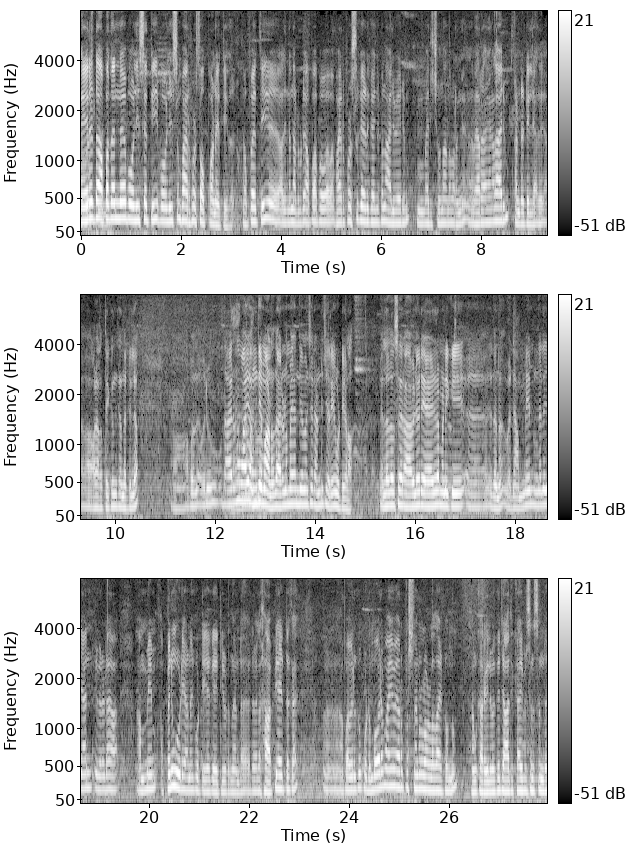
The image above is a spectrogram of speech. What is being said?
നേരിട്ട് അപ്പം തന്നെ പോലീസ് എത്തി. പോലീസും ഫയർഫോഴ്സും ഒപ്പമാണ് എത്തിയത്. അപ്പോൾ എത്തി അതിന്റെ നടപടി. അപ്പോൾ അപ്പോൾ ഫയർഫോഴ്സ് കയറി കഴിഞ്ഞപ്പോൾ നാലുപേരും മരിച്ചു എന്നാണ് പറഞ്ഞ്. വേറെ ഞങ്ങളാരും കണ്ടിട്ടില്ല. അത് അകത്തേക്കൊന്നും ചെന്നിട്ടില്ല. അപ്പോൾ ഒരു ദാരുണമായ അന്ത്യമാണ്. ദാരുണമായ അന്ത്യം എന്ന് വെച്ചാൽ രണ്ട് ചെറിയ കുട്ടികളാണ്. എല്ലാ ദിവസവും രാവിലെ ഒരു ഏഴര മണിക്ക് ഇതാണ്. പിന്നെ അമ്മയും ഇന്നലെ ഞാൻ ഇവരുടെ അമ്മയും അപ്പനും കൂടിയാണ് കുട്ടിയെ കയറ്റി വിടുന്നുണ്ട്. അവർ വളരെ ഹാപ്പി ആയിട്ടൊക്കെ അപ്പോൾ അവർക്ക് കുടുംബപരമായ വേറെ പ്രശ്നങ്ങളുള്ളതായിട്ടൊന്നും നമുക്കറിയില്ല. ഇവർക്ക് ജാതിക്കായ ബിസിനസ് ഉണ്ട്.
